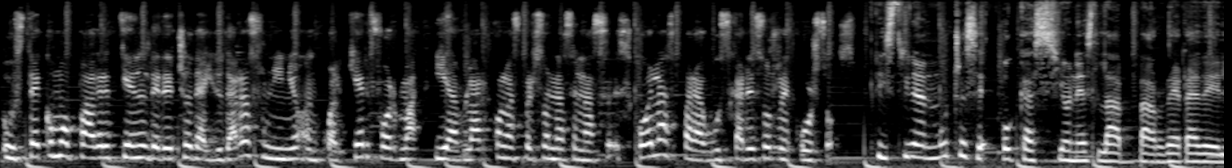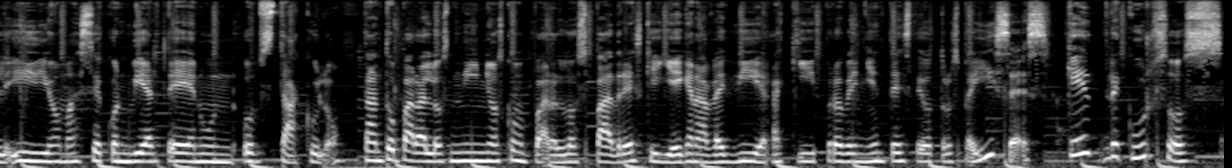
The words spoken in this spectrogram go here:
Usted como padre tiene el derecho de ayudar a su niño en cualquier forma y hablar con las personas en las escuelas para buscar esos recursos. Cristina, en muchas ocasiones la barrera del idioma se convierte en un obstáculo, tanto para los niños como para los padres que llegan a vivir aquí provenientes de otros países. ¿Qué recursos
